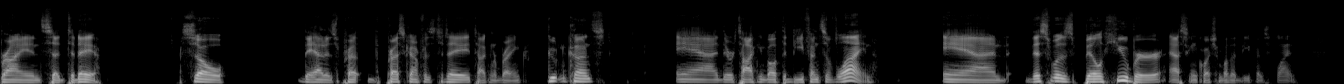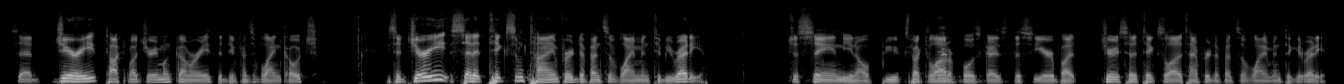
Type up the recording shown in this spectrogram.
Brian said today. So they had his pre- press conference today talking to Brian Gutekunst, and they were talking about the defensive line. And this was Bill Huber asking a question about the defensive line. Said Jerry, talking about Jerry Montgomery, the defensive line coach. He said, Jerry said it takes some time for a defensive lineman to be ready. Just saying, you know, you expect a lot of those guys this year, but Jerry said it takes a lot of time for a defensive lineman to get ready.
